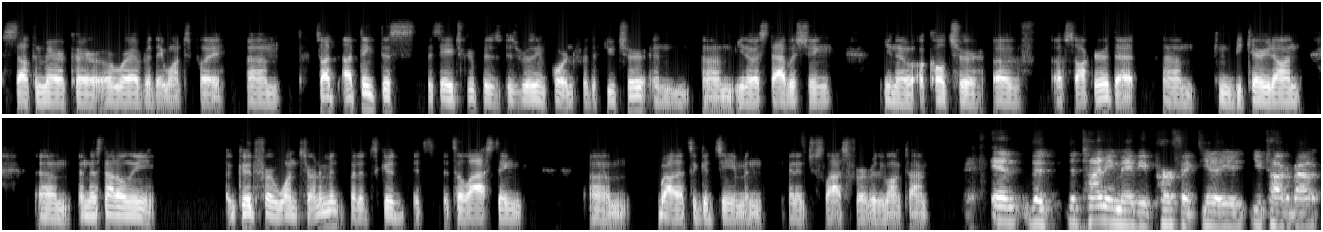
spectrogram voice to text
South America or wherever they want to play. Um, so I, I, think this this age group is is really important for the future, and um, you know, establishing you know a culture of of soccer that um, can be carried on, um, and that's not only good for one tournament, but it's good. It's it's a lasting. Um, wow, that's a good team, and and it just lasts for a really long time. And the the timing may be perfect. You know, you, you talk about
